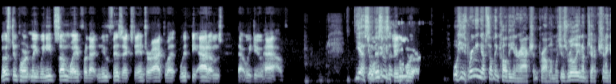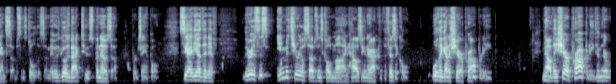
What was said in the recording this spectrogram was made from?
Most importantly, we need some way for that new physics to interact with, with the atoms that we do have. Yeah, so this is a, well, he's bringing up something called the interaction problem, which is really an objection against substance dualism. It goes back to Spinoza, for example. It's the idea that if there is this immaterial substance called mind. How does it interact with the physical? Well, they got to share a property. Now, they share a property, then they're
